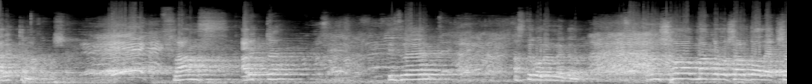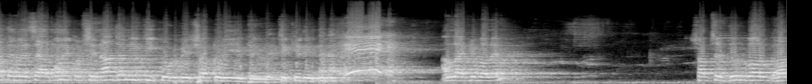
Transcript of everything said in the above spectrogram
আরেকটা মাকড়সা। ফ্রান্স আরেকটা, ইসরায়েল, আসতে বলেন না কেন? সব মাকড়সার দল একসাথে হয়েছে আর মনে করছে, না জানি কি করবে, সব করিয়ে ফেলবে, ঠিক না? আল্লাহ কি বলেন সবচেয়ে দুর্বল ঘর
